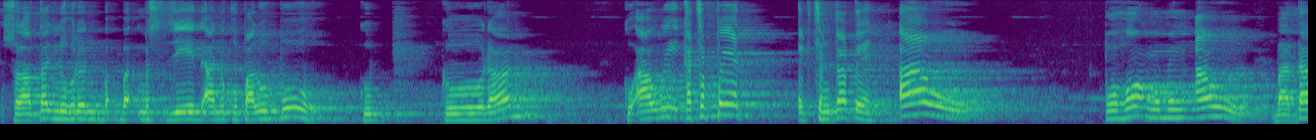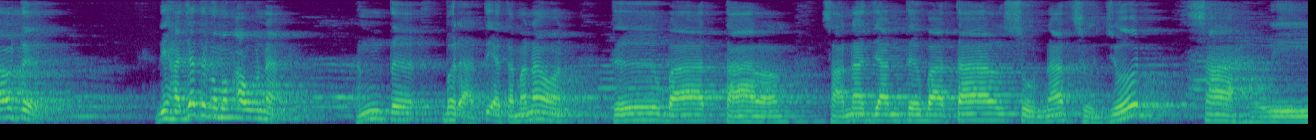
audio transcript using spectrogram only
salatan luhurun masjid anu ku palupuh ku ku dan ku awi kacepet. Ek cengkat teh au. Poho ngomong au batal teh. Dihajat teh ngomong au na hente berarti eta manaon teu batal. sanajan tebatal sunat sujud sahwi.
